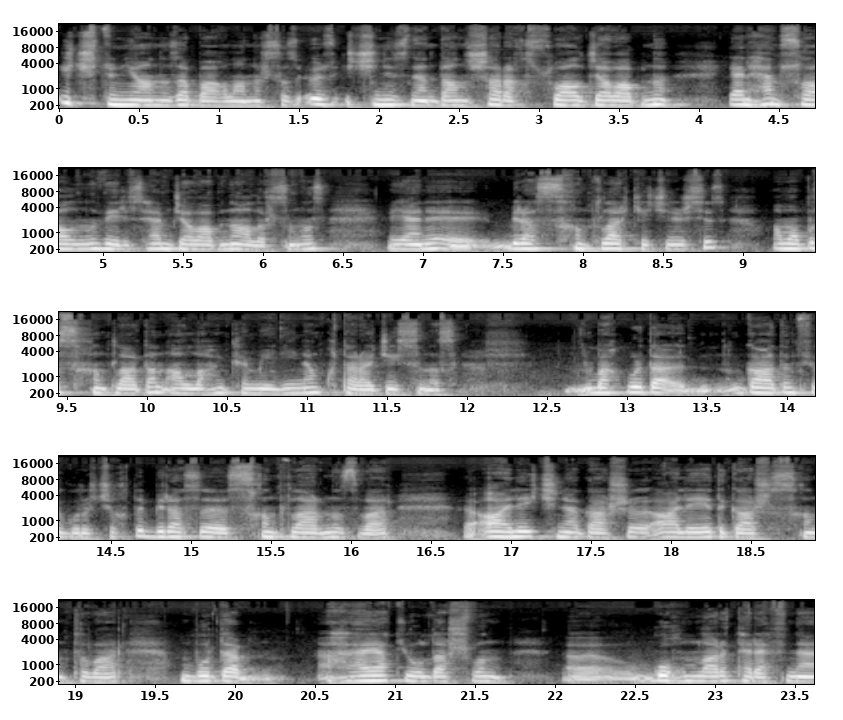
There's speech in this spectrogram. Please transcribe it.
iç dünyanıza bağlanırsınız. Öz içinizlə danışaraq sual cavabını, yəni həm sualını verirsiniz, həm cavabını alırsınız. Yəni biraz sıxıntılar keçirirsiniz, amma bu sıxıntılardan Allahın köməkliyi ilə qutaracaqsınız. Bax burada qadın fiquru çıxdı. Biraz e, sıxıntılarınız var. E, Ailə içinə qarşı, ailəyə də qarşı sıxıntı var. Burada həyat yoldaşının e, qohumları tərəfinə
